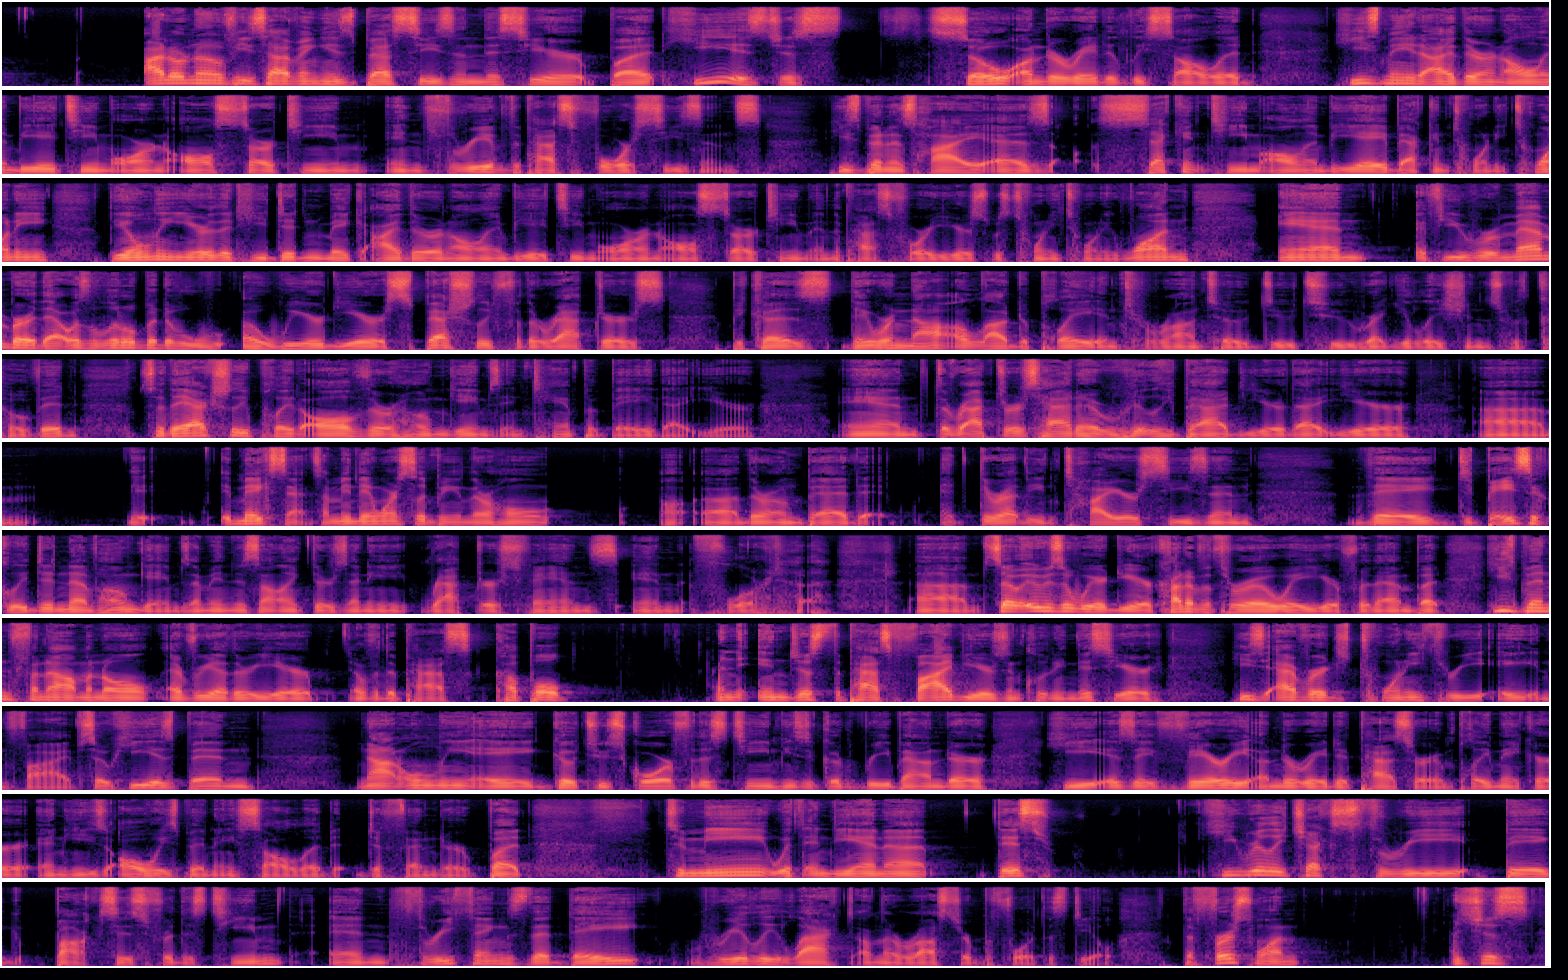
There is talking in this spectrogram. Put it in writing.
I don't know if he's having his best season this year, but he is just so underratedly solid. He's made either an All NBA team or an All Star team in three of the past four seasons. He's been as high as second team All NBA back in 2020. The only year that he didn't make either an All NBA team or an All Star team in the past four years was 2021. And if you remember, that was a little bit of a weird year, especially for the Raptors, because they were not allowed to play in Toronto due to regulations with COVID. So they actually played all of their home games in Tampa Bay that year. And the Raptors had a really bad year that year. Um, it, it makes sense. I mean, they weren't sleeping in their home uh, their own bed throughout the entire season. They basically didn't have home games. I mean, it's not like there's any Raptors fans in Florida. Um, so it was a weird year, kind of a throwaway year for them, but he's been phenomenal every other year over the past couple. And in just the past five years, including this year, he's averaged 23, 8, and 5. So he has been not only a go to scorer for this team, he's a good rebounder. He is a very underrated passer and playmaker, and he's always been a solid defender. But to me, with Indiana, this he really checks three big boxes for this team and three things that they really lacked on their roster before this deal. The first one is just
